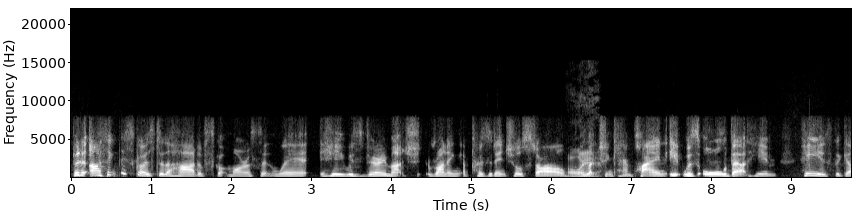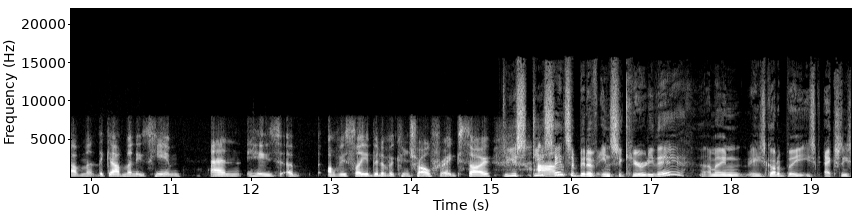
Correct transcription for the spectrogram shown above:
But I think this goes to the heart of Scott Morrison, where he was very much running a presidential style Oh, yeah. election campaign. It was all about him. He is the government, the government is him, and he's a, obviously a bit of a control freak. So, Do you do you Um, sense a bit of insecurity there? I mean, he's got to be. He's actually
